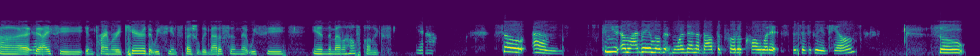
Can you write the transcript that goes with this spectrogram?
uh, Yeah. that I see in primary care, that we see in specialty medicine, that we see in the mental health clinics. Yeah. So, um, can you elaborate a little bit more then about the protocol, what it specifically entails? So,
